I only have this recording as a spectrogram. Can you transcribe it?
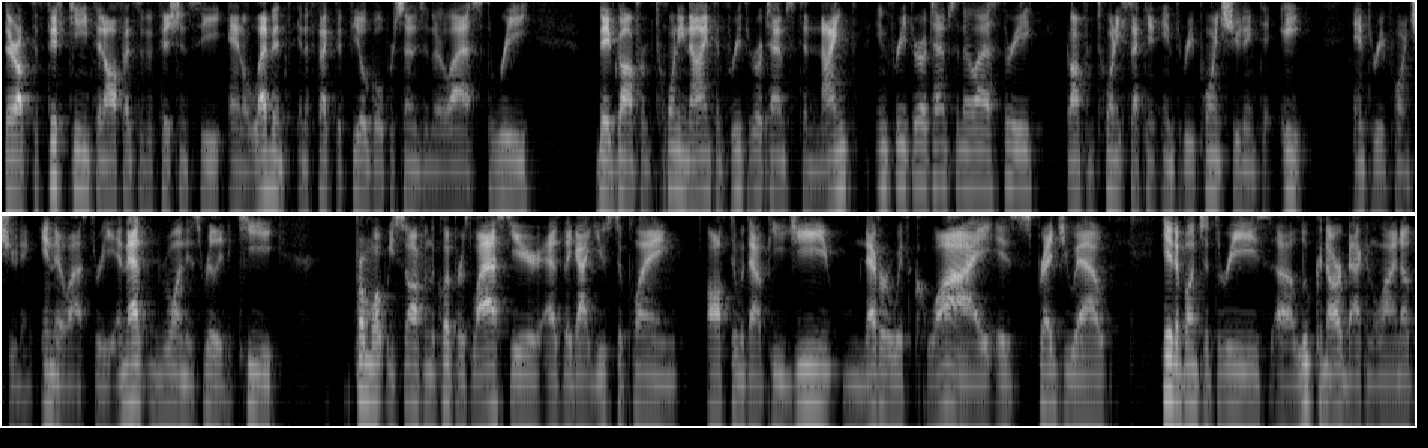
They're up to 15th in offensive efficiency and 11th in effective field goal percentage in their last three. They've gone from 29th in free throw attempts to 9th in free throw attempts in their last three, gone from 22nd in three point shooting to 8th in three point shooting in their last three. And that one is really the key from what we saw from the Clippers last year as they got used to playing often without PG, never with Kawhi, is spread you out, hit a bunch of threes. Uh, Luke Kennard back in the lineup,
